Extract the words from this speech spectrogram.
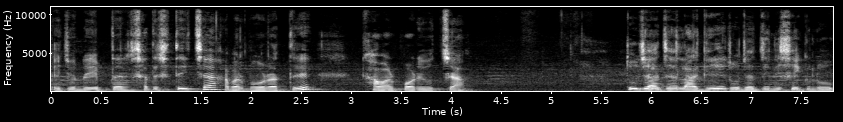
এই জন্য ইফতারের সাথে সাথেই চা, আবার ভোর রাত্রে খাওয়ার পরেও চা। তো যা যা লাগে, রোজার জিনিস এগুলো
